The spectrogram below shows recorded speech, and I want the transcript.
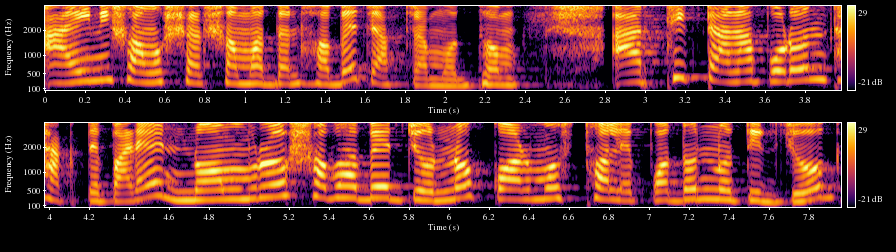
আইনি সমস্যার সমাধান হবে যাত্রা মধ্যম। আর্থিক টানাপোড়ন থাকতে পারে। নম্র স্বভাবের জন্য কর্মস্থলে পদোন্নতির যোগ।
